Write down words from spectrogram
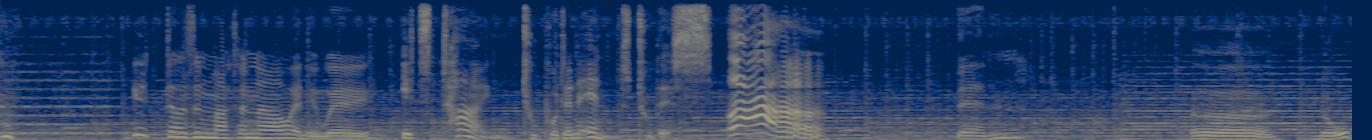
it doesn't matter now anyway. It's time to put an end to this. Ah! Ben, Uh, nope,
